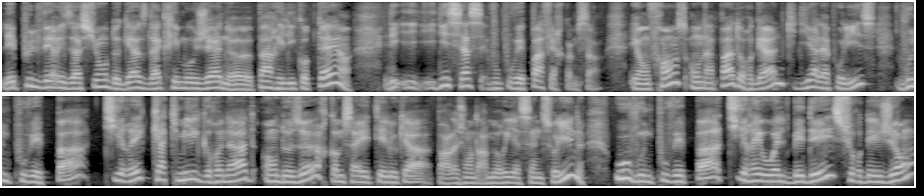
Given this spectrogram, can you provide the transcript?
les pulvérisations de gaz lacrymogène par hélicoptère. Il dit ça, vous pouvez pas faire comme ça. Et en France, on n'a pas d'organe qui dit à la police, vous ne pouvez pas tirer 4000 grenades en deux heures, comme ça a été le cas par la gendarmerie à Sainte-Soline, ou vous ne pouvez pas tirer au LBD sur des gens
